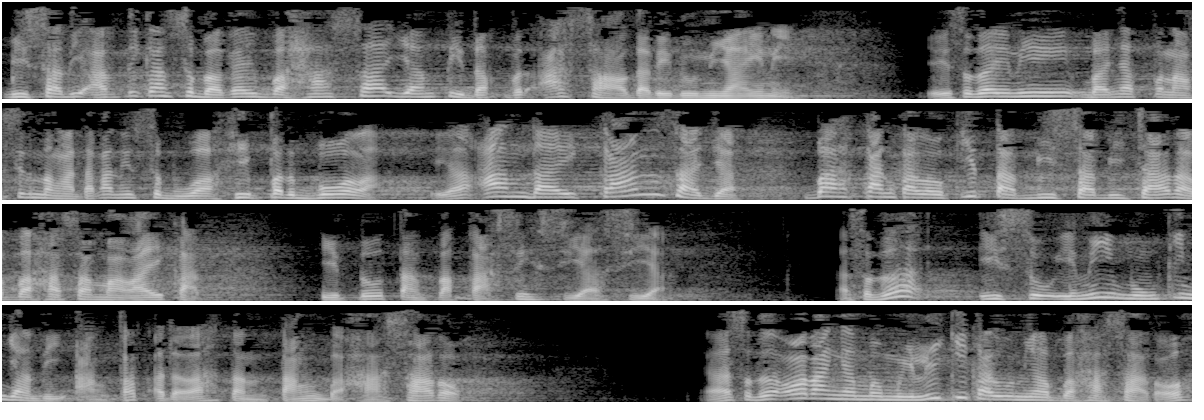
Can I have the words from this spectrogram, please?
bisa diartikan sebagai bahasa yang tidak berasal dari dunia ini. Jadi saudara ini banyak penafsir mengatakan ini sebuah hiperbola. Ya, andaikan saja, bahkan kalau kita bisa bicara bahasa malaikat, itu tanpa kasih sia-sia. Nah, saudara, isu ini mungkin yang diangkat adalah tentang bahasa roh. Ya, saudara, orang yang memiliki karunia bahasa roh,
